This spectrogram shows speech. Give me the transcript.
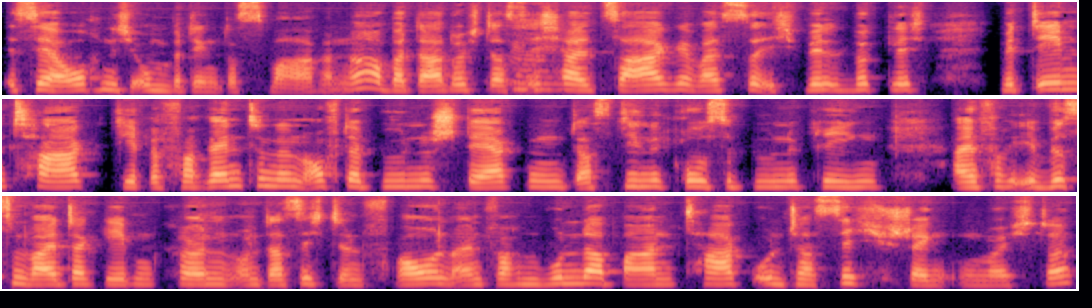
ist ja auch nicht unbedingt das Wahre, ne? aber dadurch, dass mhm. ich halt sage, weißt du, ich will wirklich mit dem Tag die Referentinnen auf der Bühne stärken, dass die eine große Bühne kriegen, einfach ihr Wissen weitergeben können und dass ich den Frauen einfach einen wunderbaren Tag unter sich schenken möchte,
